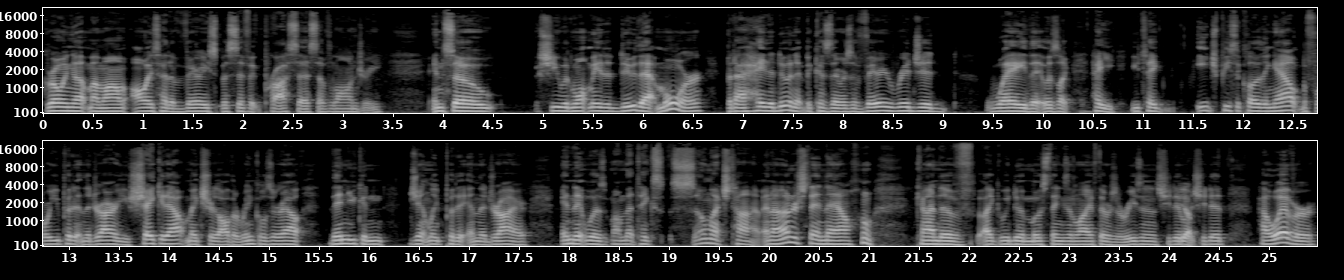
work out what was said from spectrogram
growing up, my mom always had a very specific process of laundry. And so, she would want me to do that more, but I hated doing it because there was a very rigid way that it was like, hey, you take each piece of clothing out before you put it in the dryer, you shake it out, make sure all the wrinkles are out, then you can gently put it in the dryer. And it was, mom, that takes so much time. And I understand now, kind of like we do in most things in life, there was a reason she did Yep. what she did. However,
